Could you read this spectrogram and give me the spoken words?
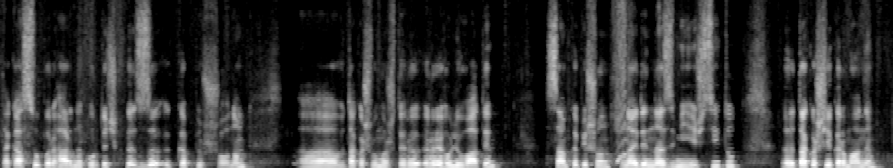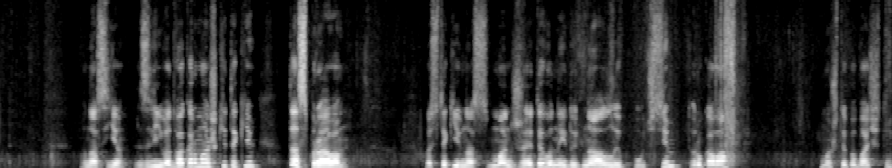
Така супер гарна курточка з капюшоном. Е, також ви можете регулювати сам капюшон. Вона йде на змієчці тут. Е, також є кармани. У нас є зліва два кармашки такі, та справа. Ось такі в нас манжети, вони йдуть на липучці рукава. Можете побачити.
